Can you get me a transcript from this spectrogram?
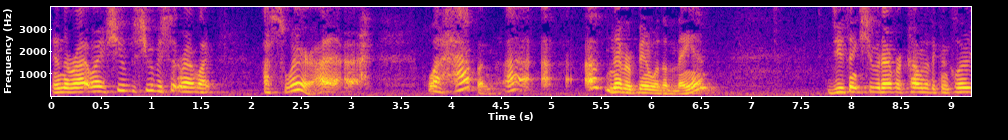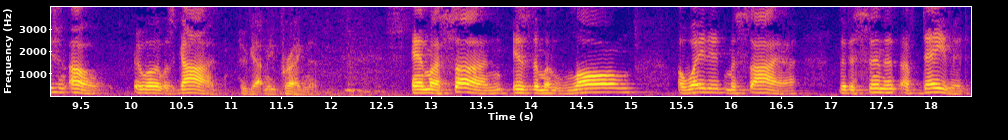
in the right way? She, she would be sitting around like, I swear, I, I, what happened? I, I, I've never been with a man. Do you think she would ever come to the conclusion, oh, well, it was God who got me pregnant? And my son is the long awaited Messiah, the descendant of David.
